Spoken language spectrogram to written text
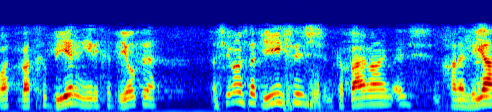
wat wat gebeur in hierdie gedeelte? As sien ons dat Jesus in Kapernaum is in Galilea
